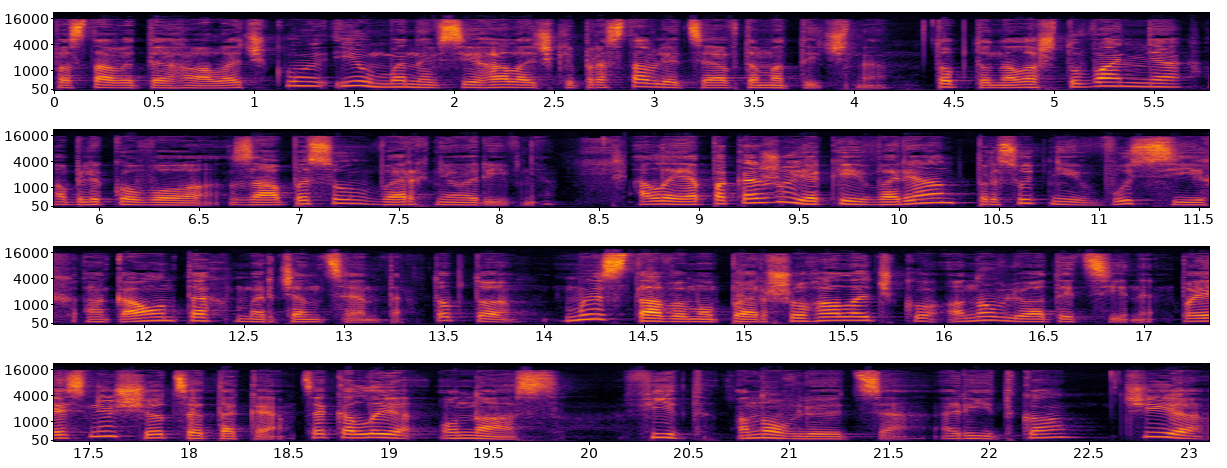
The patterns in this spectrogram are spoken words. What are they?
поставити галочку, і у мене всі галочки проставляться автоматично, тобто налаштування облікового запису верхнього рівня. Але я покажу, який варіант присутній в усіх аккаунтах Merchant Center. Тобто ми ставимо першу галочку оновлювати ціни. Поясню, що це таке. Це коли у нас фід оновлюється рідко. Чия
